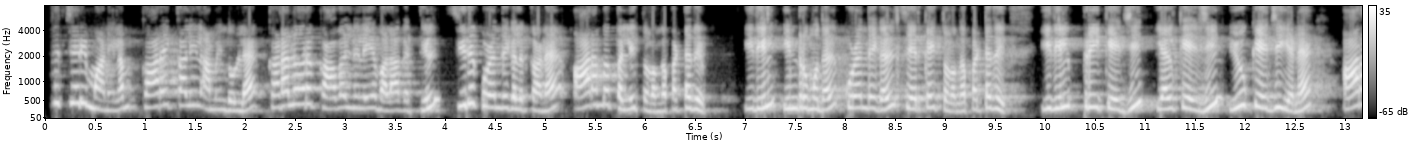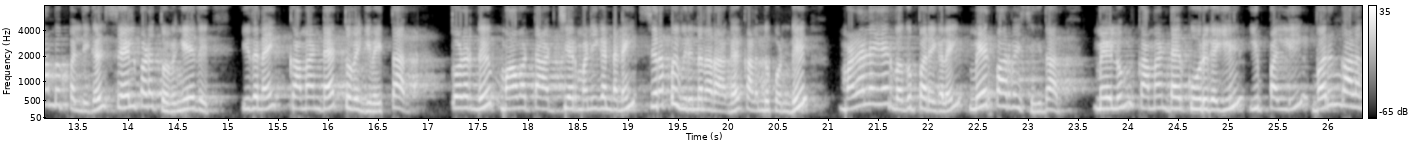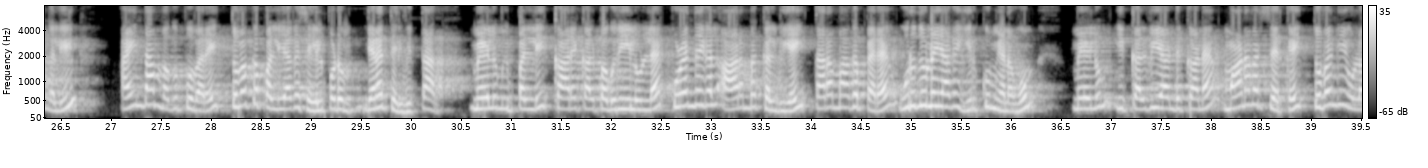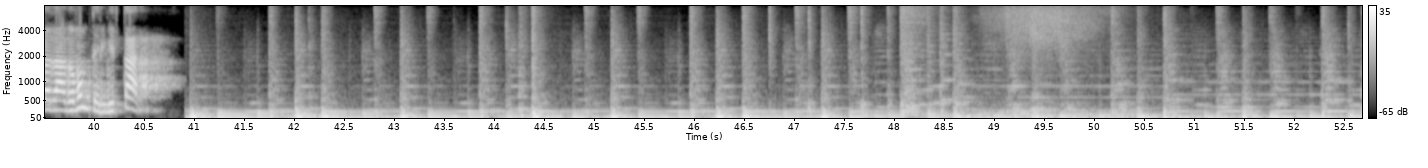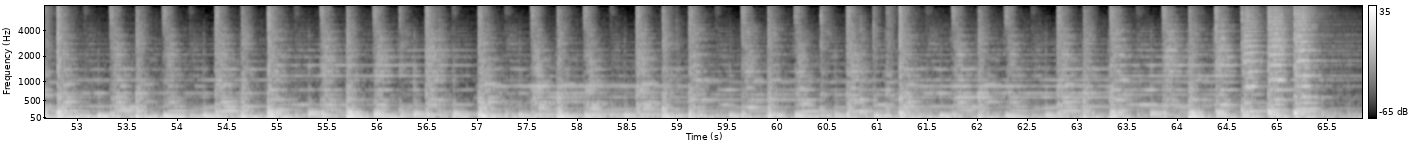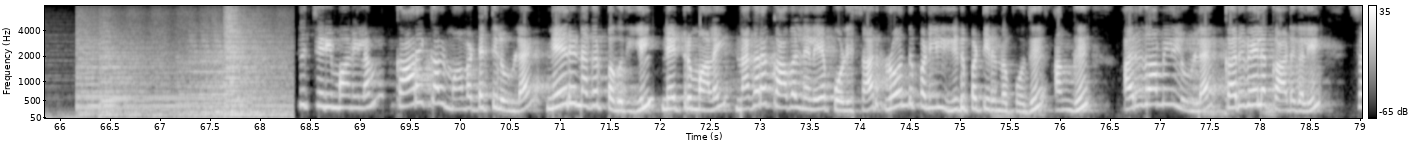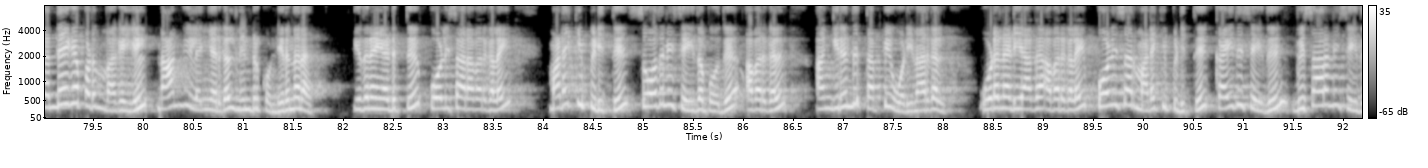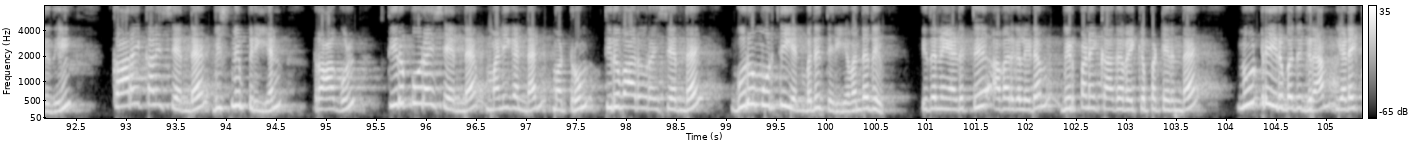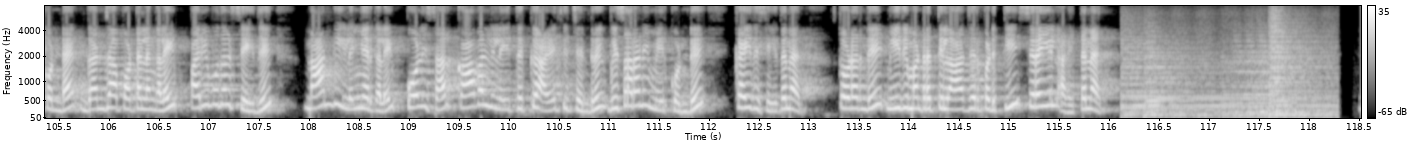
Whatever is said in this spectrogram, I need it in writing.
புதுச்சேரி மாநிலம் காரைக்காலில் அமைந்துள்ள கடலோர காவல் நிலைய வளாகத்தில் சிறு குழந்தைகளுக்கான ஆரம்ப பள்ளி துவங்கப்பட்டது. இதில் இன்று முதல் குழந்தைகள் சேர்க்கை துவங்கப்பட்டது. இதில் ப்ரீ கேஜி எல்கேஜி யூகேஜி என ஆரம்ப பள்ளிகள் செயல்பட துவங்கியது. இதனை கமாண்டர் துவங்கி வைத்தார். தொடர்ந்து மாவட்ட ஆட்சியர் மணிகண்டனை சிறப்பு விருந்தினராக கலந்து கொண்டு மழலையர் வகுப்பறைகளை மேற்பார்வை செய்தார். மேலும் கமாண்டர் கூறுகையில் இப்பள்ளி வருங்காலங்களில் ஐந்தாம் வகுப்பு வரை துவக்கப் பள்ளியாக செயல்படும் என தெரிவித்தார். மேலும் இப்பள்ளி காரைக்கால் பகுதியில் உள்ள குழந்தைகள் ஆரம்ப கல்வியை தரமாக பெற உறுதுணையாக இருக்கும் எனவும் மேலும் இக்கல்வியாண்டுக்கான மாணவர் சேர்க்கை துவங்கியுள்ளதாகவும் தெரிவித்தார். புதுச்சேரி மாநிலம் காரைக்கால் மாவட்டத்தில் உள்ள நேரு நகர் பகுதியில் நேற்று மாலை நகர காவல் நிலைய போலீசார் ரோந்து பணியில் ஈடுபட்டிருந்த போது அங்கு அருகாமையில் உள்ள கருவேல காடுகளில் சந்தேகப்படும் வகையில் நான்கு இளைஞர்கள் நின்று கொண்டிருந்தனர். இதனையடுத்து போலீசார் அவர்களை மடக்கி பிடித்து சோதனை செய்தபோது அவர்கள் அங்கிருந்து தப்பி ஓடினார்கள். உடனடியாக அவர்களை போலீசார் மடக்கி பிடித்து கைது செய்து விசாரணை செய்ததில் காரைக்காலை சேர்ந்த விஷ்ணு பிரியன் ராகுல் திருப்பூரை சேர்ந்த மணிகண்டன் மற்றும் திருவாரூரை சேர்ந்த குருமூர்த்தி என்பது தெரியவந்தது. இதனையடுத்து அவர்களிடம் விற்பனைக்காக வைக்கப்பட்டிருந்த நூற்றி இருபது கிராம் எடை கொண்ட கஞ்சா பொட்டலங்களை பறிமுதல் செய்து நான்கு இளைஞர்களை போலீசார் காவல் நிலையத்துக்கு அழைத்துச் சென்று விசாரணை மேற்கொண்டு கைது செய்தனர். தொடர்ந்து நீதிமன்றத்தில் ஆஜர்படுத்தி சிறையில் அடைத்தனர்.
